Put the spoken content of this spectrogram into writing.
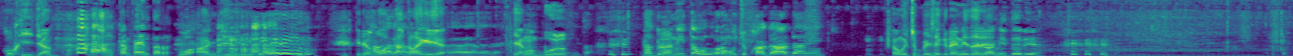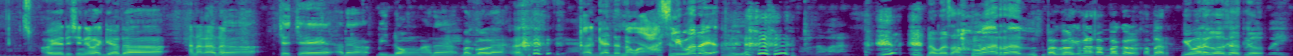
Kok kijang? kan penter Wah anjing. kijang kotak lagi ya? Ale, ale, ale. Yang ngebul. Nah granita orang ucup kagak ada nih Kamu ucup biasa granita deh. Granita dia. Oh ya di sini lagi ada Anak-anak. ada Cece, ada Bidong, ada Bagol ya. Kagak ada nama asli mana ya? iya. nama samaran. Bagol gimana Kak Bagol? Kabar? Gimana kalau sehat kau? Baik.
